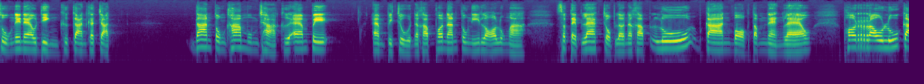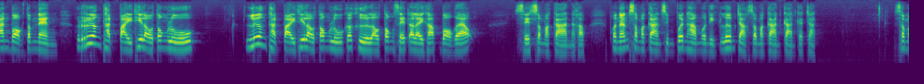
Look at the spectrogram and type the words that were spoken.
สูงในแนวดิ่งคือการกระจัด ด้านตรงข้ามมุมฉากคือแอมปิแอมปิจูดนะครับ เพราะนั้นตรงนี้ล้อลงมาสเต็ปแรกจบแล้วนะครับ รู้การบอกตำแหน่งแล้ว พอเรารู้การบอกตำแหน่ง เรื่องถัดไปที่เราต้องรู้ เรื่องถัดไปที่เราต้องรู้ก็คือเราต้องเซตอะไรครับบอกแล้วเซตสมการนะครับ เพราะนั้นสมการซิมเพิลฮาร์โมนิกเริ่มจากสมการการกระจัด สม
